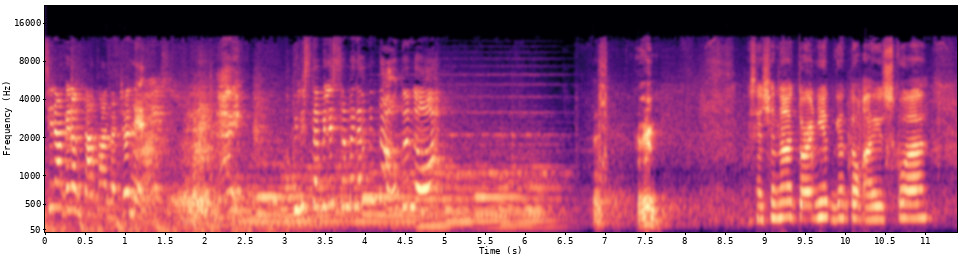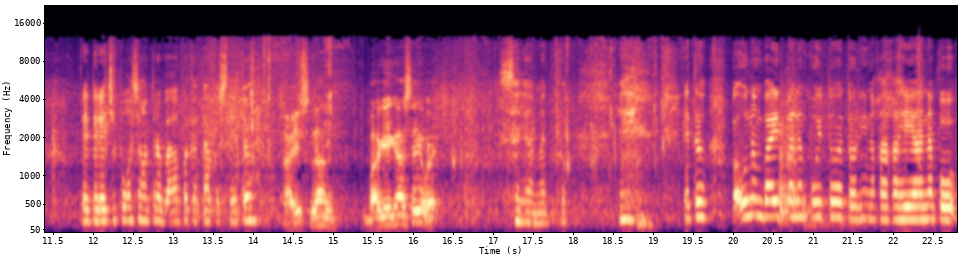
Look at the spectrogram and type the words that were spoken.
Sinabi lang tama na dyan, eh. Ay, mabilis na bilis na madaming tao dun, oh. Oh, come in. Pasensya na, attorney, at ganito ang ayos ko, ah. Dediretso po kasi akong trabaho pagkatapos nito. Ayos lang. Bagay nga sa'yo eh. Salamat po. Ay, ito, paunang bayad pa lang po ito, attorney. Nakakahiya na po.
